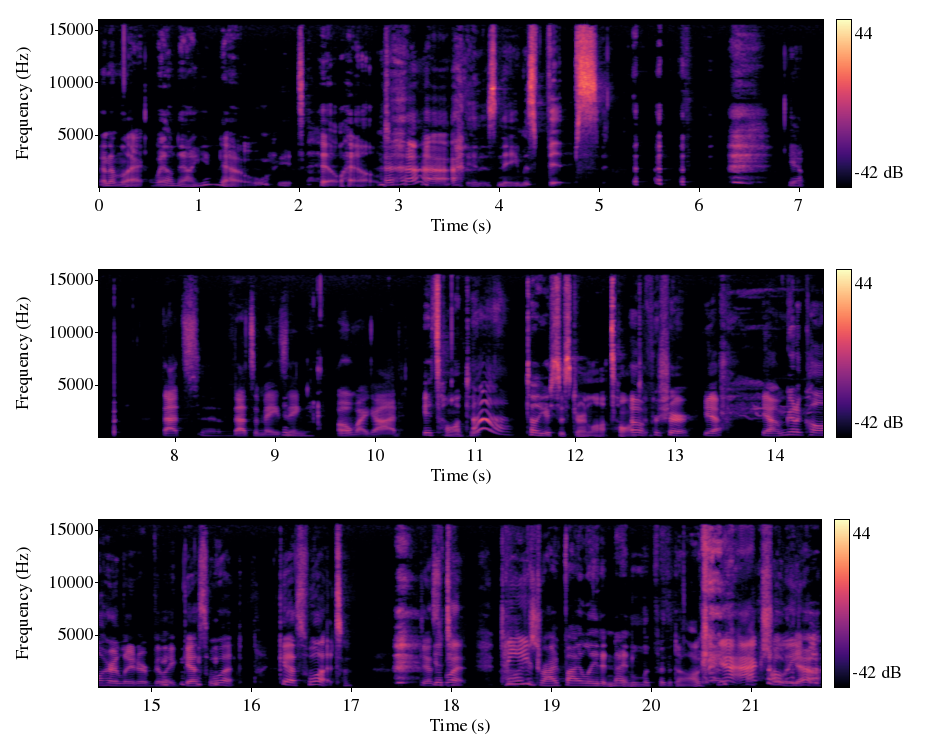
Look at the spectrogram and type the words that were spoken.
And I'm like, well, now you know. It's a hellhound. Uh-huh. and his name is Phipps. yep. That's that's amazing. Oh my god. It's haunted. Ah. Tell your sister in law it's oh, haunted. Oh, for sure. Yeah. Yeah, I'm gonna call her later and be like, guess what? guess what? Guess Yeah, what? Tell her to drive by late at night and look for the dog. yeah, actually. yeah.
